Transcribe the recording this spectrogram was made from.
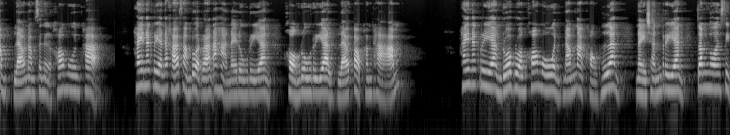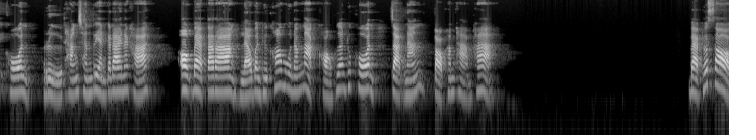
มแล้วนำเสนอข้อมูลค่ะ ให้นักเรียนนะคะสำรวจร้านอาหารในโรงเรียนของโรงเรียนแล้วตอบคำถาม ให้นักเรียนรวบรวมข้อมูลน้ำหนักของเพื่อน ในชั้นเรียนจำนวน 10 คน หรือทั้งชั้นเรียนก็ได้นะคะ ออกแบบตารางแล้วบันทึกข้อมูลน้ำหนักของเพื่อนทุกคน จากนั้นตอบคำถามค่ะ แบบทดสอบ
